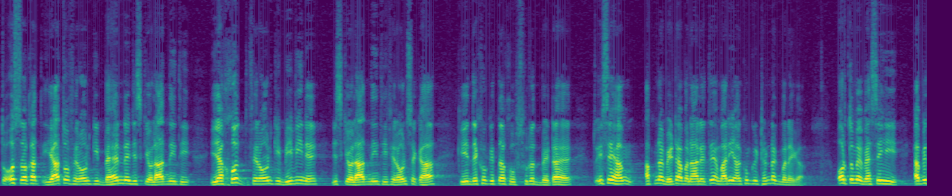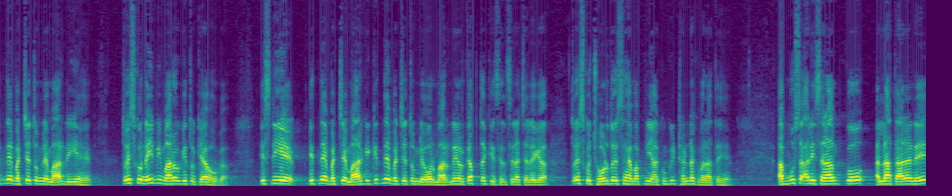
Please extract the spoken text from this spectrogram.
تو اس وقت یا تو فرعون کی بہن نے جس کی اولاد نہیں تھی یا خود فرعون کی بیوی نے جس کی اولاد نہیں تھی، فرعون سے کہا کہ یہ دیکھو کتنا خوبصورت بیٹا ہے۔ تو اسے ہم اپنا بیٹا بنا لیتے ہیں ہماری آنکھوں کی ٹھنڈک بنے گا۔ اور تمہیں ویسے ہی، اب اتنے بچے تم نے مار لیے ہیں۔ تو اس کو نہیں بھی مارو گے تو کیا ہوگا؟ اس لیے اتنے بچے مار کے کتنے بچے تم نے اور مارنے اور کب تک یہ سلسلہ چلے گا؟ تو اس کو چھوڑ دو، اسے ہم اپنی آنکھوں کی ٹھنڈک بناتے ہیں۔ اب موسا علیہ السلام کو اللہ تعالیٰ نے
